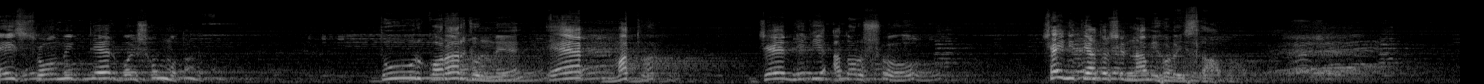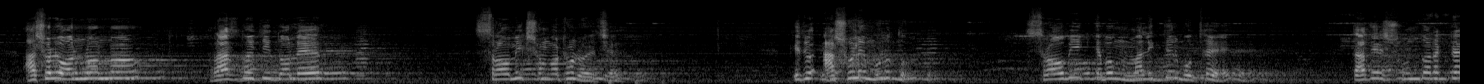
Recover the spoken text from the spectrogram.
এই শ্রমিকদের বৈষম্যতা দূর করার জন্য একমাত্র যে নীতি আদর্শ, সেই নীতি আদর্শের নামই হলো ইসলাম। আসলে অন্য অন্য রাজনৈতিক দলের শ্রমিক সংগঠন রয়েছে, কিন্তু আসলে মূলত শ্রমিক এবং মালিকদের মধ্যে তাদের সুন্দর একটা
